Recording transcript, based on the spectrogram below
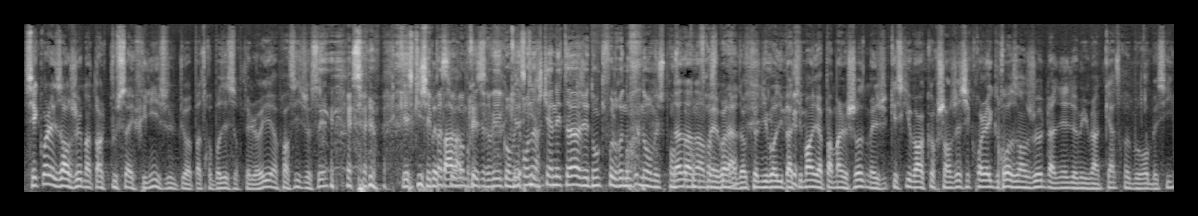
C'est quoi les enjeux maintenant que tout ça est fini? Tu ne vas pas te reposer sur tes lauriers, hein, Francis, je sais. Qu'est-ce qui se sais pas si prépare on a acheté un étage et donc il faut le renouveler. Non, mais je pense Non, pas non, non, mais voilà, donc au niveau du bâtiment, il y a pas mal de choses, mais qu'est-ce qui va encore changer? C'est quoi les gros enjeux de l'année 2024 pour Bessie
